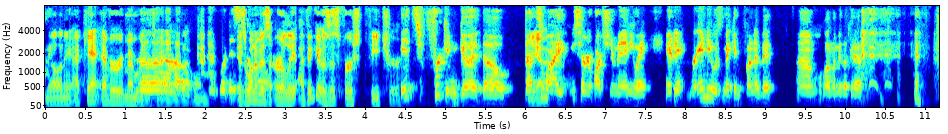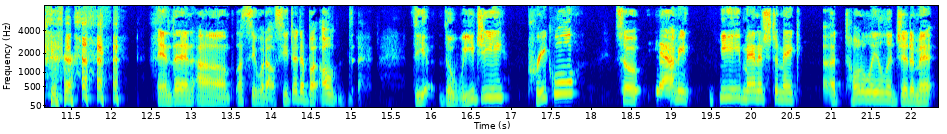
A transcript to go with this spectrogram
Melanie, I can't ever remember the title of Oh, that one. God, what is It's it one of his early. I think it was his first feature. It's freaking good though. That's Yeah. why we started watching him anyway. And it, Randy was making fun of it. Um, hold on, let me look it up. And then um, let's see what else he did. But oh, the the Ouija prequel. So Yeah. I mean, he managed to make a totally legitimate,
